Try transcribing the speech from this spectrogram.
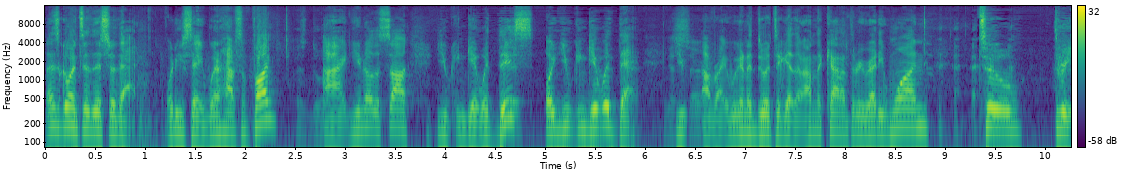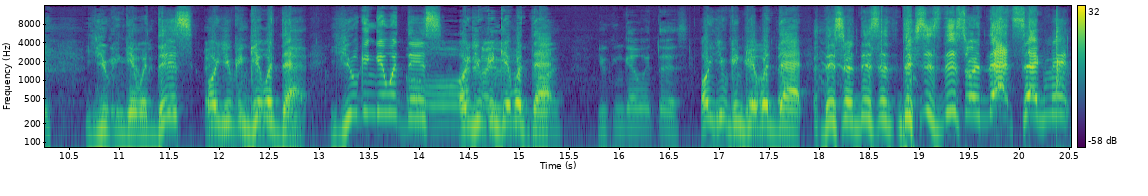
let's go into this or that. What do you say? We're gonna have some fun. Let's do it. All right, you know the song. You can get with this, or you can get with that. Yes, you, sir. all right, we're gonna do it together. On the count of three. Ready? One, two, three. You can get with this, or you can get with that. You can get with this, Oh, or you can get with that. You can get with this, or you can get with that. This or this is this is this or that segment.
